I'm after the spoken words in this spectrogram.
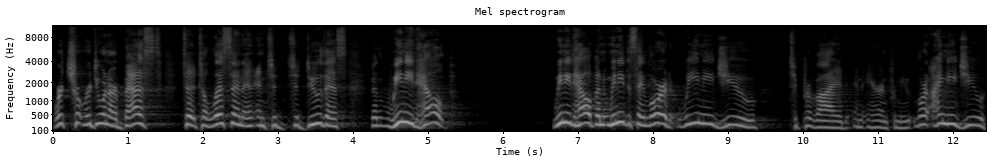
we're, tr- we're doing our best to, to listen and, and to, to do this, but we need help. We need help, and we need to say, Lord, we need you to provide an Aaron for me. Lord, I need you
